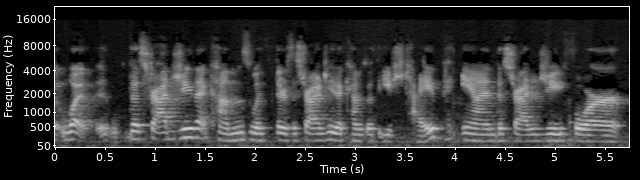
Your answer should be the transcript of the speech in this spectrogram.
what the strategy that comes with there's a strategy that comes with each type and the strategy for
